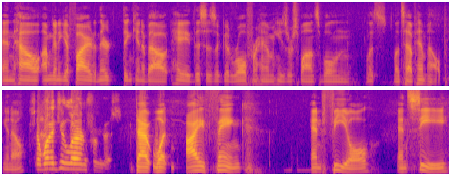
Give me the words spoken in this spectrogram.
and how I'm going to get fired, and they're thinking about, hey, this is a good role for him. He's responsible, and let's let's have him help. You know, So what did you learn from this? that what I think and feel and see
